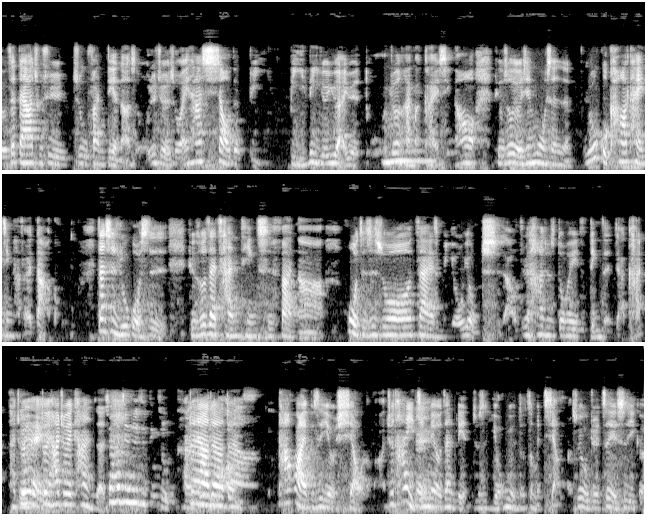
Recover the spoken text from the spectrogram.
有在带他出去住饭店啊什么，我就觉得说，哎，他笑的比比例就越来越多，我觉得还蛮开心。然后比如说有一些陌生人，如果靠他太近，他才会大哭。但是如果是比如说在餐厅吃饭啊，或者是说在什么游泳池啊，我觉得他就是都会一直盯着人家看，他就会对，对他就会看人。像他今天就一直盯着我看。对啊对啊对啊，他后来不是也有笑了嘛？就他已经没有在脸，就是永远都这么僵了，所以我觉得这也是一个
